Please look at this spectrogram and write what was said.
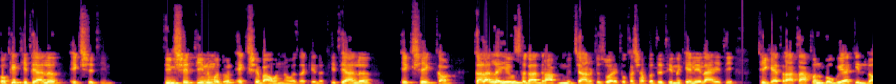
ओके किती आलं? एकशे तीन. तीनशे तीन मधून एकशे बावन्न वजा केलं. किती आलं? एकशे एक्कावन्न कळालं हे सगळा ग्राफ चार्ट जो आहे तो कशा पद्धतीने केलेला आहे ते. ठीक आहे तर आता आपण बघूया की लॉ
